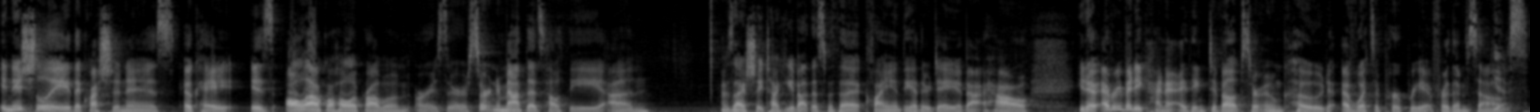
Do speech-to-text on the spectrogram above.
initially the question is okay, is all alcohol a problem or is there a certain amount that's healthy? Um I was actually talking about this with a client the other day about how you know everybody kind of I think develops their own code of what's appropriate for themselves. Yes.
